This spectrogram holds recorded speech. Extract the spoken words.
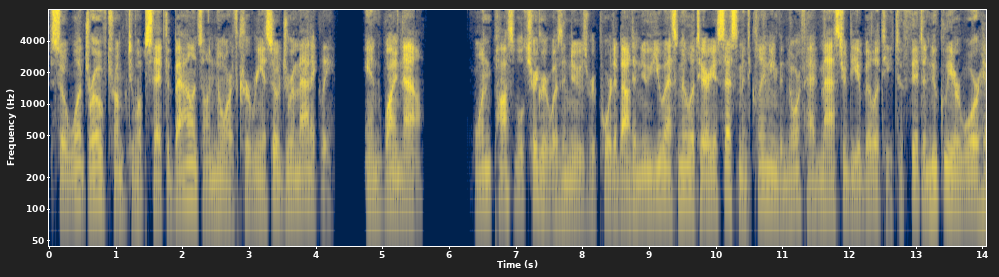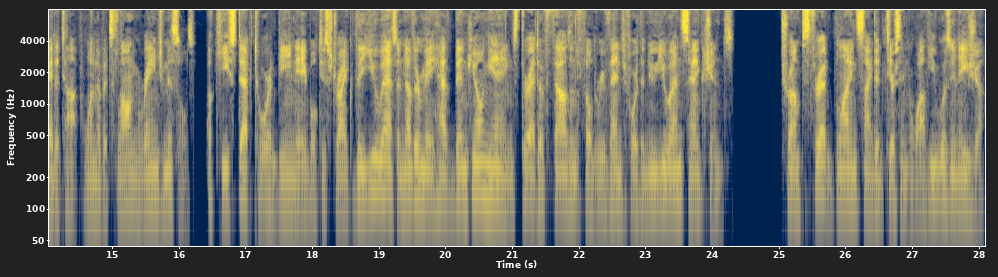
So what drove Trump to upset the balance on North Korea so dramatically? And why now? One possible trigger was a news report about a new U.S. military assessment claiming the North had mastered the ability to fit a nuclear warhead atop one of its long-range missiles, a key step toward being able to strike the U.S. Another may have been Pyongyang's threat of thousand-fold revenge for the new UN sanctions. Trump's threat blindsided Tillerson while he was in Asia,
